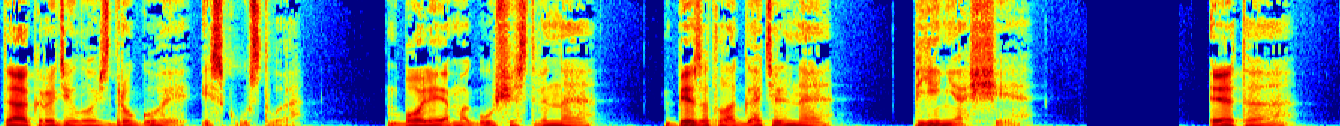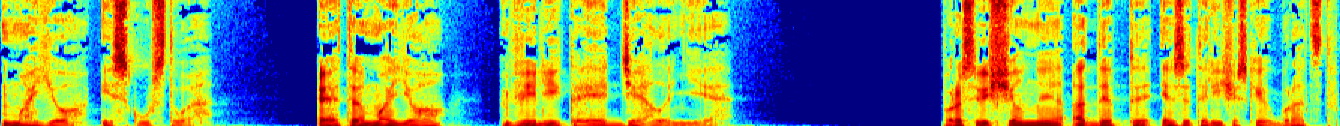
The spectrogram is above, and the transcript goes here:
Так родилось другое искусство, более могущественное, безотлагательное, пьянящее. Это мое искусство. Это мое великое делание. Просвещенные адепты эзотерических братств,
